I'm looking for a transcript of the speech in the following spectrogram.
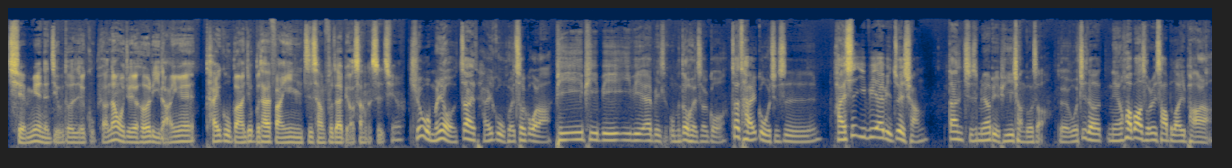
前面的几乎都是这些股票，那我觉得合理啦，因为台股本来就不太反映资产负债表上的事情。其实我们有在台股回测过啦，PE、PB、EV、EBIT 我们都回测过，在台股其实还是 EV、EBIT 最强，但其实没有比 PE 强多少。对，我记得年化报酬率差不到一趴啦，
